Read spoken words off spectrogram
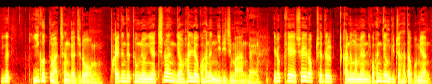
이거 이것도 마찬가지로 음. 바이든 대통령이야 친환경 하려고 하는 일이지만 네. 이렇게 셰일 업체들 가능하면 이거 환경 규제 하다 보면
